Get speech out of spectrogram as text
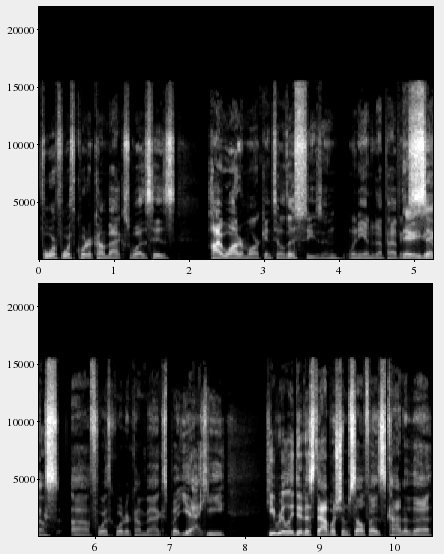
four fourth quarter comebacks was his high water mark until this season when he ended up having There you go. six uh, fourth quarter comebacks. But yeah, he he really did establish himself as kind of the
